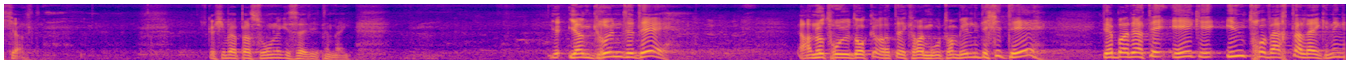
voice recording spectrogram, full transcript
ikke alt. Skal ikke være personlig, sier de til meg. Ja, en grunn til det Ja, Nå tror jo dere at jeg har imot familien. Det er ikke det. Det er bare det at jeg er introvert av legning.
